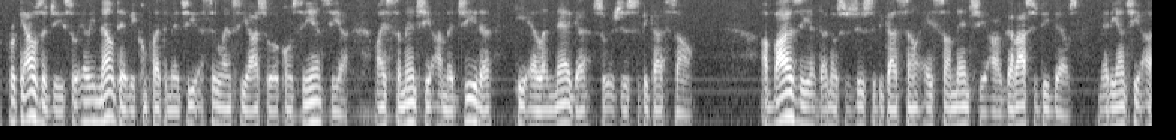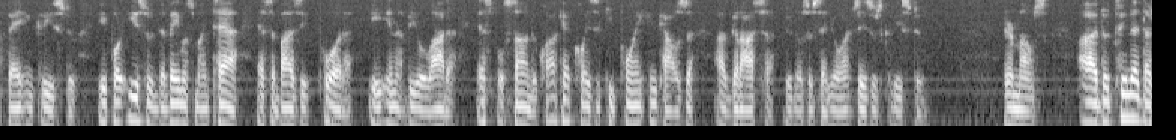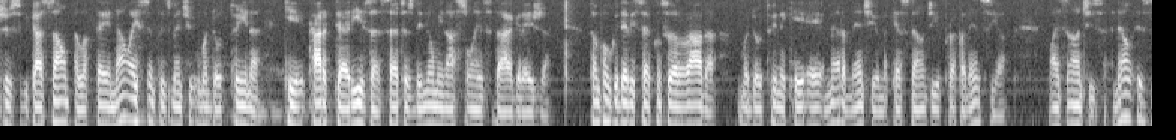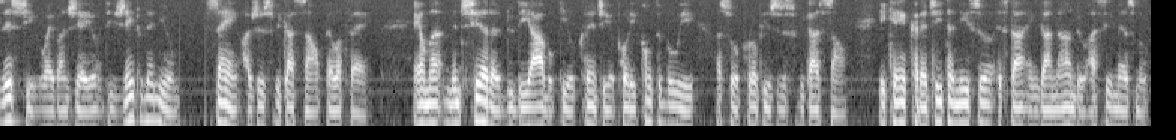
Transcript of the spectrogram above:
Por causa disso, ele não deve completamente silenciar sua consciência, mas somente à medida que ela nega sua justificação. A base da nossa justificação é somente a graça de Deus, mediante a fé em Cristo, e por isso devemos manter essa base pura e inviolada, expulsando qualquer coisa que põe em causa a graça do nosso Senhor Jesus Cristo. Irmãos, a doutrina da justificação pela fé não é simplesmente uma doutrina que caracteriza certas denominações da Igreja. Tampouco deve ser considerada uma doutrina que é meramente uma questão de preferência. Mas antes, não existe o Evangelho de jeito nenhum sem a justificação pela fé. É uma mentira do diabo que o crente pode contribuir à sua própria justificação e quem acredita nisso está enganando a si mesmo.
